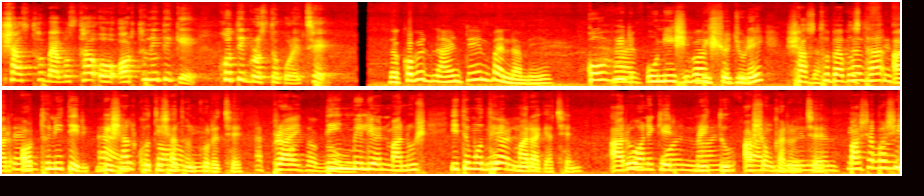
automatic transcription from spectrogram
স্বাস্থ্য ব্যবস্থা ও অর্থনীতিকে ক্ষতিগ্রস্ত করেছে। The COVID-19 pandemic কোভিড উনিশ বিশ্বজুড়ে স্বাস্থ্য ব্যবস্থা আর অর্থনীতির বিশাল ক্ষতি সাধন করেছে। প্রায় তিন মিলিয়ন মানুষ ইতিমধ্যে মারা গেছেন। আরও অনেকের মৃত্যু আশঙ্কা রয়েছে। পাশাপাশি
